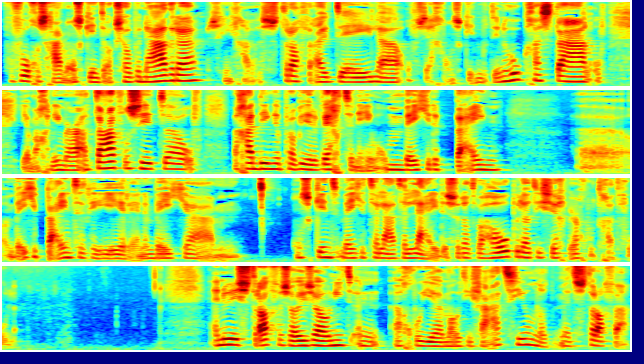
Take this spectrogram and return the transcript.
Vervolgens gaan we ons kind ook zo benaderen. Misschien gaan we straffen uitdelen. Of zeggen ons kind moet in de hoek gaan staan. Of je mag niet meer aan tafel zitten. Of we gaan dingen proberen weg te nemen om een beetje de pijn uh, een beetje pijn te creëren en een beetje um, ons kind een beetje te laten leiden, zodat we hopen dat hij zich weer goed gaat voelen. En nu is straffen sowieso niet een, een goede motivatie, omdat met straffen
